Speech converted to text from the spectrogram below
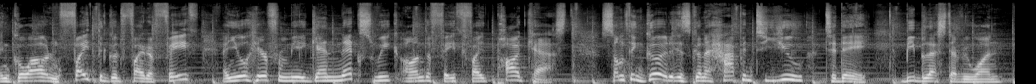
and go out and fight the good fight of faith. And you'll hear from me again next week on the Faith Fight podcast. Something good is going to happen to you today. Be blessed, everyone.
